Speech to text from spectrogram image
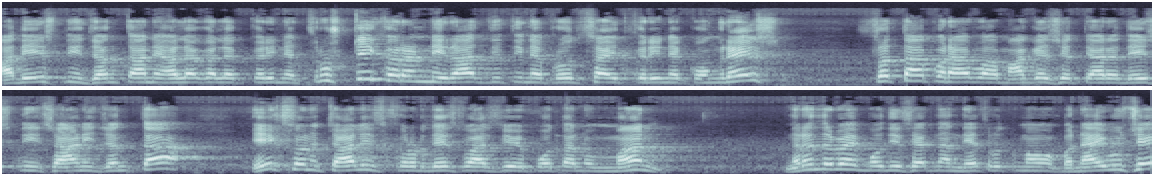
આ દેશની જનતાને અલગ અલગ કરીને તૃષ્ટિકરણની રાજનીતિને પ્રોત્સાહિત કરીને કોંગ્રેસ સત્તા પર આવવા માગે છે. ત્યારે દેશની સાણી જનતા એકસો ને ચાલીસ કરોડ દેશવાસીઓએ પોતાનું મન નરેન્દ્રભાઈ મોદી સાહેબના નેતૃત્વમાં બનાવ્યું છે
